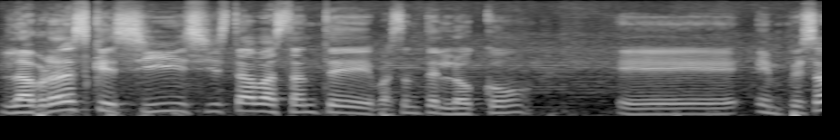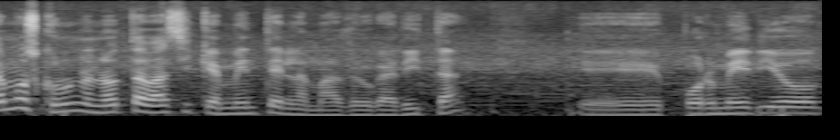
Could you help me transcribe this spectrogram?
la verdad es que sí, sí está bastante, bastante loco. Eh, empezamos con una nota básicamente en la madrugadita eh, por medio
